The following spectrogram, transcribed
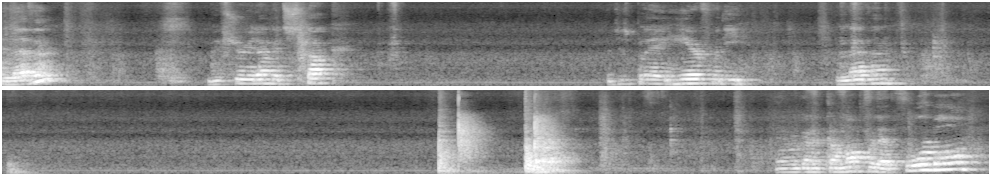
Do 111. Make sure you don't get stuck. I just playing here for the 11. And we're going to come up for that 4 ball.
